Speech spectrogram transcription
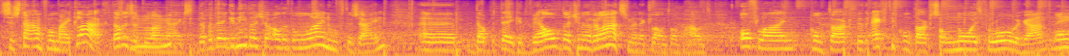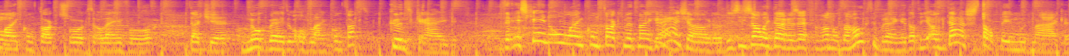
ze staan voor mij klaar. Dat is het mhm. belangrijkste. Dat betekent niet dat je altijd online hoeft te zijn. Ehm, dat betekent wel dat je een relatie met een klant ophoudt. Offline contact, het echte contact zal nooit verloren gaan. Online contact zorgt er alleen voor dat je nog beter offline contact kunt krijgen. Er is geen online contact met mijn garagehouder, dus die zal ik daar eens even van op de hoogte brengen, dat hij ook daar stappen in moet maken.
